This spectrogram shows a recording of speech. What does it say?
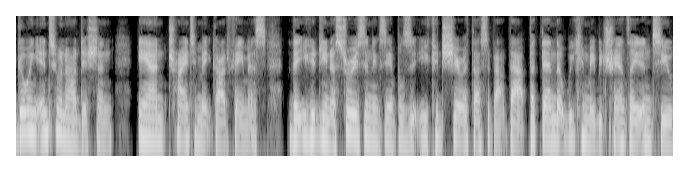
going into an audition and trying to make God famous, that you could, you know, stories and examples that you could share with us about that, but then that we can maybe translate into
